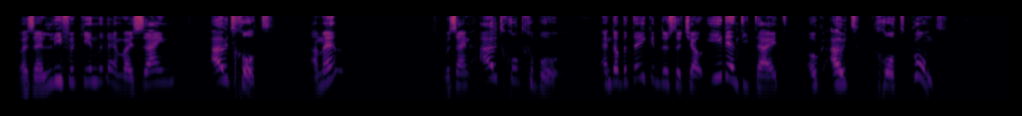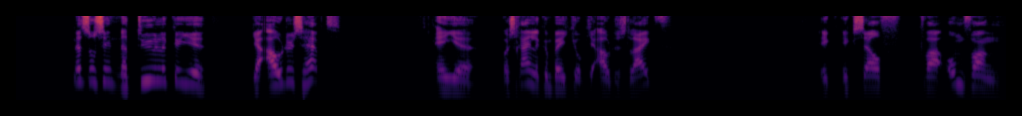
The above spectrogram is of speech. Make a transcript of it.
Wij zijn lieve kinderen en wij zijn uit God. Amen? We zijn uit God geboren. En dat betekent dus dat jouw identiteit ook uit God komt. Net zoals in het natuurlijke je je ouders hebt en je waarschijnlijk een beetje op je ouders lijkt. Ik, ik zelf qua omvang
